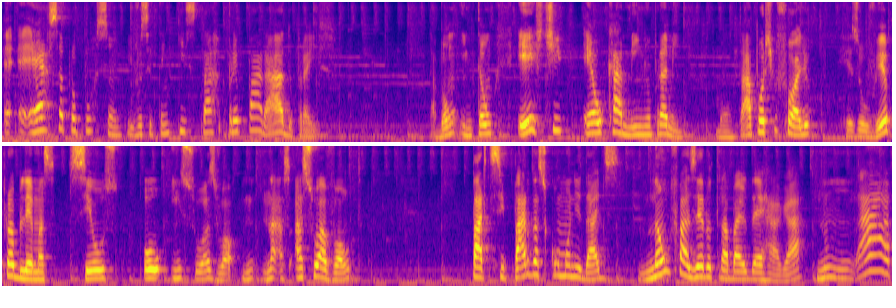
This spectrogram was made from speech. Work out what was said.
É, é essa proporção e você tem que estar preparado para isso. Tá bom? Então, este é o caminho para mim montar portfólio, resolver problemas seus ou em suas na, à sua volta, participar das comunidades, não fazer o trabalho da RH, não, ah,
